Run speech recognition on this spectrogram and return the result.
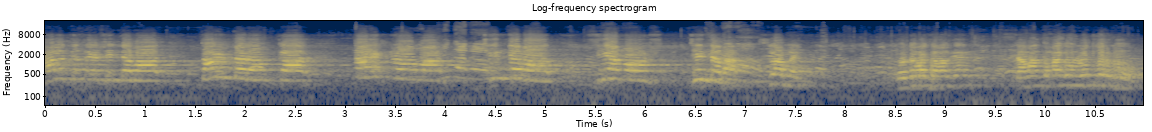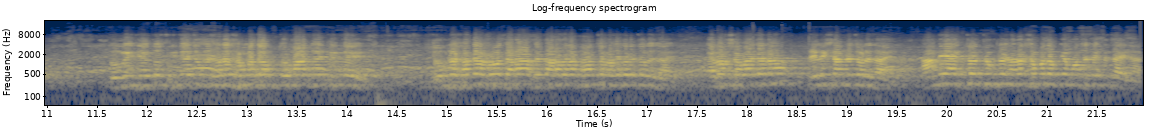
খালেদা জিয়া জিন্দাবাদ তারুণ্যের অহংকার তারেক রহমান জিন্দাবাদ সিয়ামন ধন্যবাদ। জামাল, তোমাকে অনুরোধ করব। তুমি যেহেতু সাধারণ তোমার সাধারণ যারা আছে, তারা মঞ্চ করে চলে যায় এবং সবাই যেন রেলির সামনে চলে যায়। আমি একজন যুগ্ম সাধারণ সম্পাদককে মঞ্চে দেখতে চাই না।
